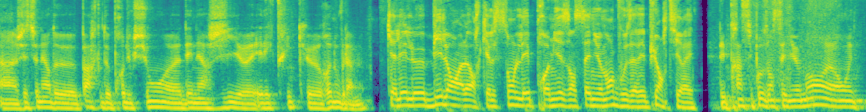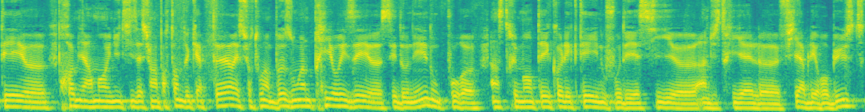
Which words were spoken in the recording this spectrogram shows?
un gestionnaire de parc de production euh, d'énergie électrique renouvelable. Quel est le bilan alors? Quels sont les premiers enseignements que vous avez pu en retirer? Les principaux enseignements euh, ont été euh, premièrement une utilisation importante de capteurs et surtout un besoin de prioriser euh, ces données. Donc pour euh, instrumenter, collecter, il nous faut des SI euh, industriels euh, fiables et robustes,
